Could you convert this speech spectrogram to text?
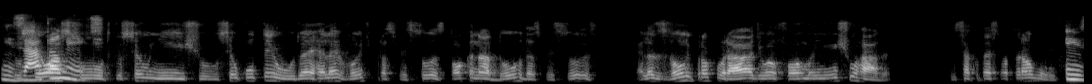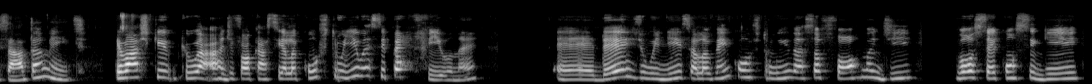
Exatamente. O seu assunto, que o seu nicho, o seu conteúdo é relevante para as pessoas, toca na dor das pessoas, elas vão lhe procurar de uma forma enxurrada. Isso acontece naturalmente. Exatamente. Eu acho que, que a advocacia ela construiu esse perfil, né? É, desde o início, ela vem construindo essa forma de você conseguir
